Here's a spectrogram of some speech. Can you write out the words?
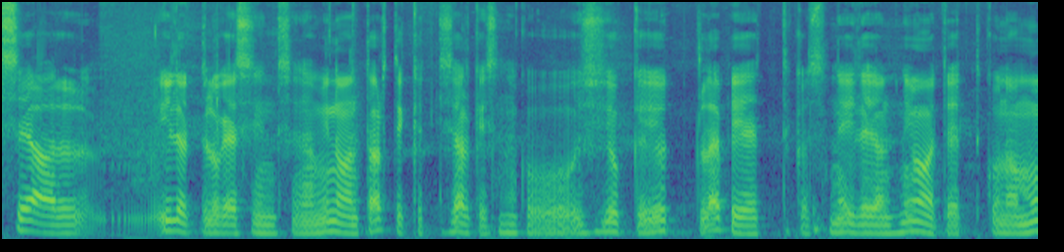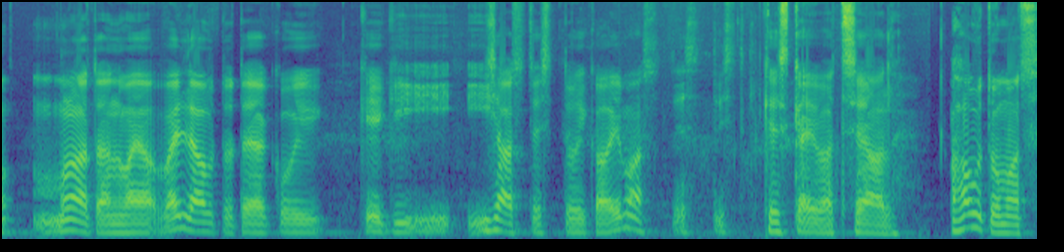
seal hiljuti lugesin seda Minu Antarktikat ja seal käis nagu sihuke jutt läbi, et kas neil ei olnud niimoodi, et kuna mu-, munad on vaja välja haududa ja kui keegi isastest või ka emastest vist, kes käivad seal haudumas,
